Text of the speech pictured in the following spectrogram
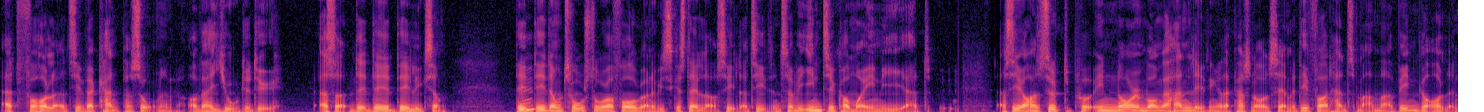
att förhålla dig till vad kan personen och vad gjorde du? Alltså det, det, det är liksom det, mm. det är de två stora frågorna vi ska ställa oss hela tiden så vi inte kommer in i att Alltså jag har suttit på enormt många handledningar där personal säger att det är för att hans mamma är vindgalen.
